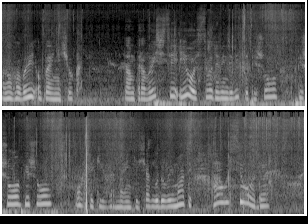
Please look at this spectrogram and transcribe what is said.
луговий опенічок. Там травичці і ось сюди він, дивіться, пішов, пішов, пішов. Ось який гарненький. Зараз буду виймати. А ось сюди. Ой,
